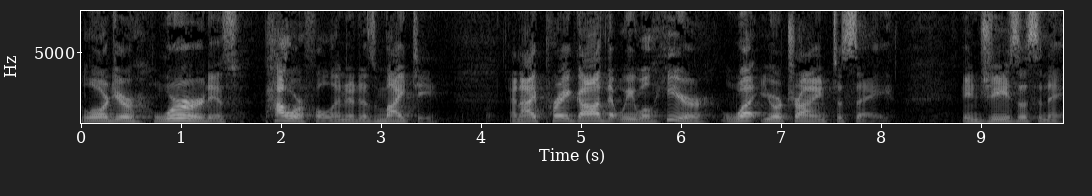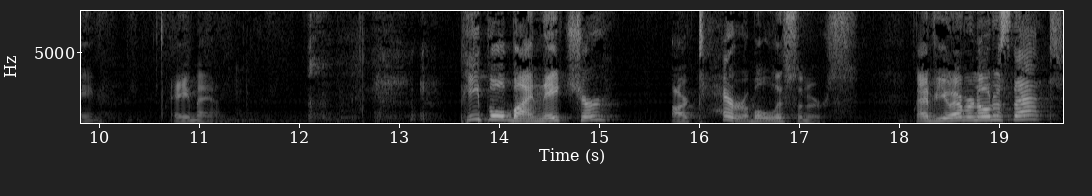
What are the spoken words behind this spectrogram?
Lord, your word is powerful and it is mighty. And I pray, God, that we will hear what you're trying to say. In Jesus' name, amen. People by nature are terrible listeners. Have you ever noticed that?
